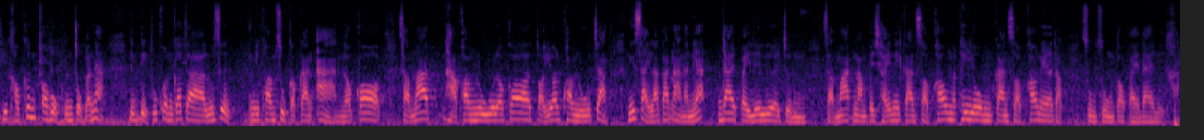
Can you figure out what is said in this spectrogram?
ที่เขาขึ้นป .6 จนจบแล้วเนี่ยเด็กๆ ทุกคนก็จะรู้สึกมีความสุขกับการอ่าน แล้วก็สามารถหาความรู้แล้วก็ต่อยอดความรู้จากนิสัยและการอ่านอันเนี้ยได้ไปเรื่อย ๆ จนสามารถนำไปใช้ในการสอบเข้ามัธยม การสอบเข้าในระดับสูงๆต่อไปได้เลยค่ะ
